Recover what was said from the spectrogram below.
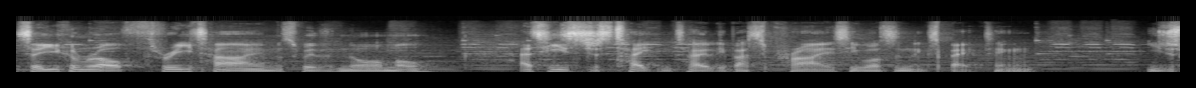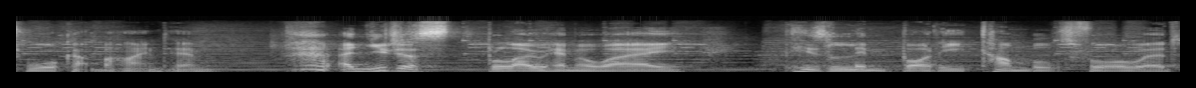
so you can roll three times with normal, as he's just taken totally by surprise. He wasn't expecting You just walk up behind him, and you just blow him away. His limp body tumbles forward,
